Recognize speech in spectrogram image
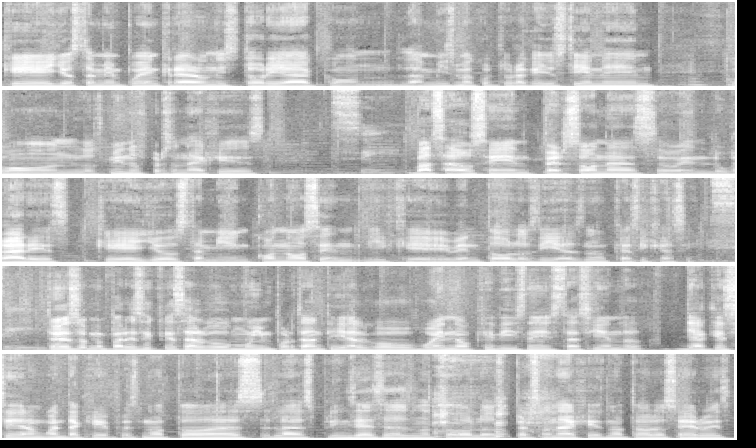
que ellos también pueden crear una historia con la misma cultura que ellos tienen. Con los mismos personajes Sí. basados en personas o en lugares que ellos también conocen y que ven todos los días, ¿no? Casi, casi. Sí. Entonces eso me parece que es algo muy importante y algo bueno que Disney está haciendo, ya que se dieron cuenta que pues no todas las princesas, no todos los personajes, no todos los héroes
